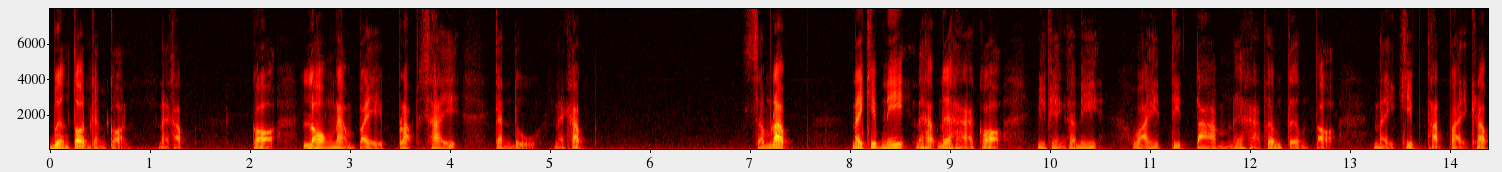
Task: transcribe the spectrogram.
เบื้องต้นกันก่อนนะครับ ก็ลองนำไปปรับใช้กันดูนะครับสำหรับในคลิปนี้นะครับ เนื้อหาก็มีเพียงเท่านี้ไว้ติดตามเนื้อหาเพิ่มเติมต่อในคลิปถัดไปครับ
